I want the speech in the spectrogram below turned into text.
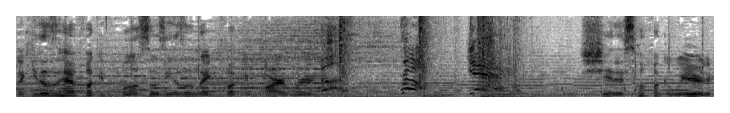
Like, he doesn't have fucking muscles, he doesn't like fucking armor. Uh, Rah! Yeah! Shit, it's so fucking weird.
